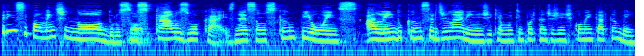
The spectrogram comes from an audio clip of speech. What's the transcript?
Principalmente nódulos, são os calos vocais, né? São os campeões, além do câncer de laringe, que é muito importante a gente comentar também.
